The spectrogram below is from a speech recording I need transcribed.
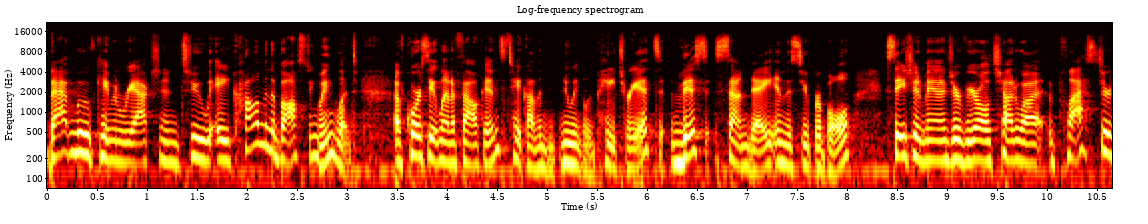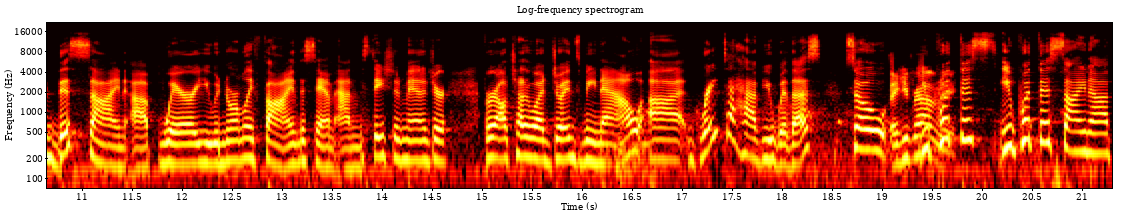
That move came in reaction to a column in the Boston New England. Of course, the Atlanta Falcons take on the New England Patriots this Sunday in the Super Bowl. Station manager Viral Chadwa plastered this sign up where you would normally find the Sam Adams. Station manager Viral Chadwa joins me now. Uh, great to have you with us. So Thank you, for you put me. this you put this sign up,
